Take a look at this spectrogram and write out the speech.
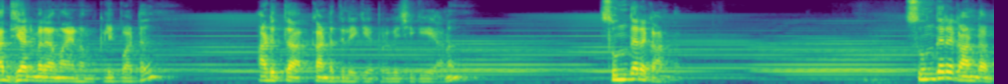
അധ്യാത്മരാമായണം കിളിപ്പാട്ട് അടുത്ത കാണ്ഡത്തിലേക്ക് പ്രവേശിക്കുകയാണ്. സുന്ദരകാന്ഡം. സുന്ദരകാന്ഡം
